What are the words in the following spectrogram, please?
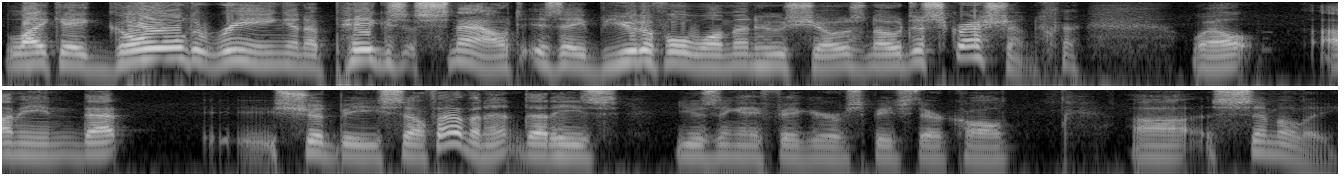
like a gold ring in a pig's snout is a beautiful woman who shows no discretion. well, I mean that should be self-evident that he's using a figure of speech there called uh, simile.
